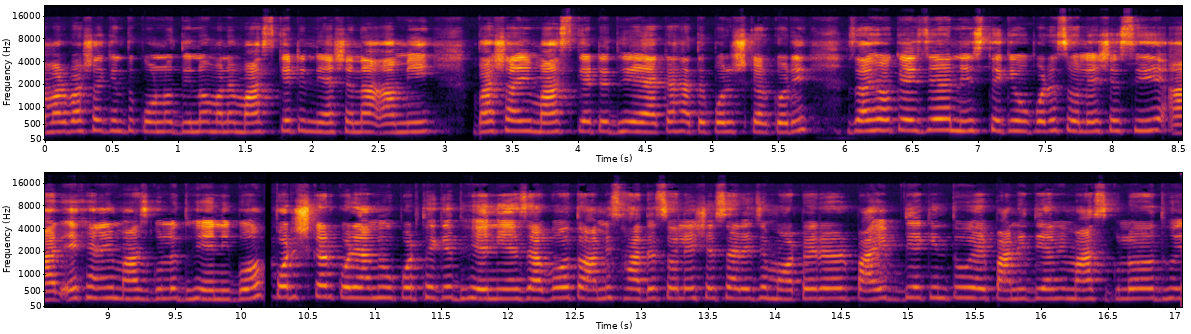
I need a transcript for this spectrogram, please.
আমার বাসায় কিন্তু কোনো দিনও মানে মাছ কেটে নিয়ে আসে না। আমি বাসায় মাছ কেটে ধুয়ে একা হাতে পরিষ্কার করি। যাই হোক, এই যে নিচ থেকে উপরে চলে এসেছি আর এখানে মাছগুলো ধুয়ে নিব। পরিষ্কার করে আমি উপর থেকে ধুয়ে নিয়ে যাব। তো আমি ছাদে চলে এসেছি আর এই যে মোটরের পাইপ দিয়ে কিন্তু এই পানি দিয়ে আমি মাছগুলো ধুই।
